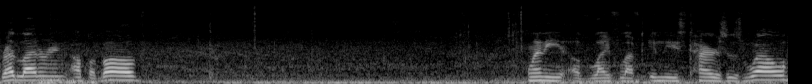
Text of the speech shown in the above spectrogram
Red lettering up above, plenty of life left in these tires as well.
